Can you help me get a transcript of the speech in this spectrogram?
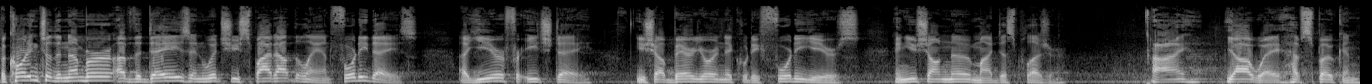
According to the number of the days in which you spied out the land, forty days, a year for each day, you shall bear your iniquity forty years, and you shall know my displeasure. I, Yahweh, have spoken.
